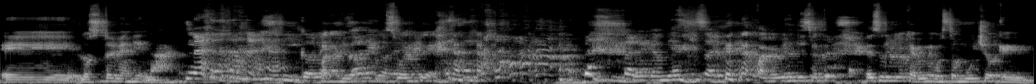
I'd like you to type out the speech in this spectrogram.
eh, los estoy vendiendo, nah, y para ayudar a mi suerte. para cambiar suerte. Es un libro que a mí me gustó mucho, que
